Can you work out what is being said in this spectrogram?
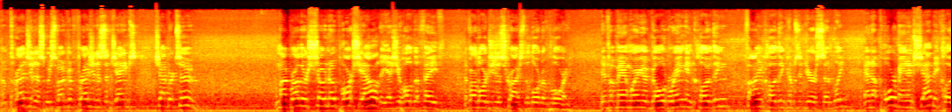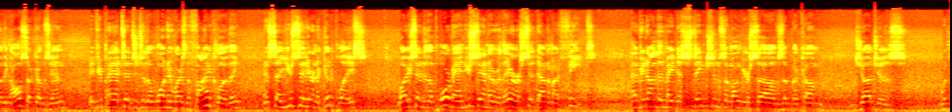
And prejudice, we spoke of prejudice in James chapter 2. My brothers, show no partiality as you hold the faith of our Lord Jesus Christ, the Lord of glory. If a man wearing a gold ring and clothing, fine clothing, comes into your assembly, and a poor man in shabby clothing also comes in, if you pay attention to the one who wears the fine clothing and say, You sit here in a good place, while you say to the poor man, You stand over there or sit down at my feet, have you not then made distinctions among yourselves and become judges with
